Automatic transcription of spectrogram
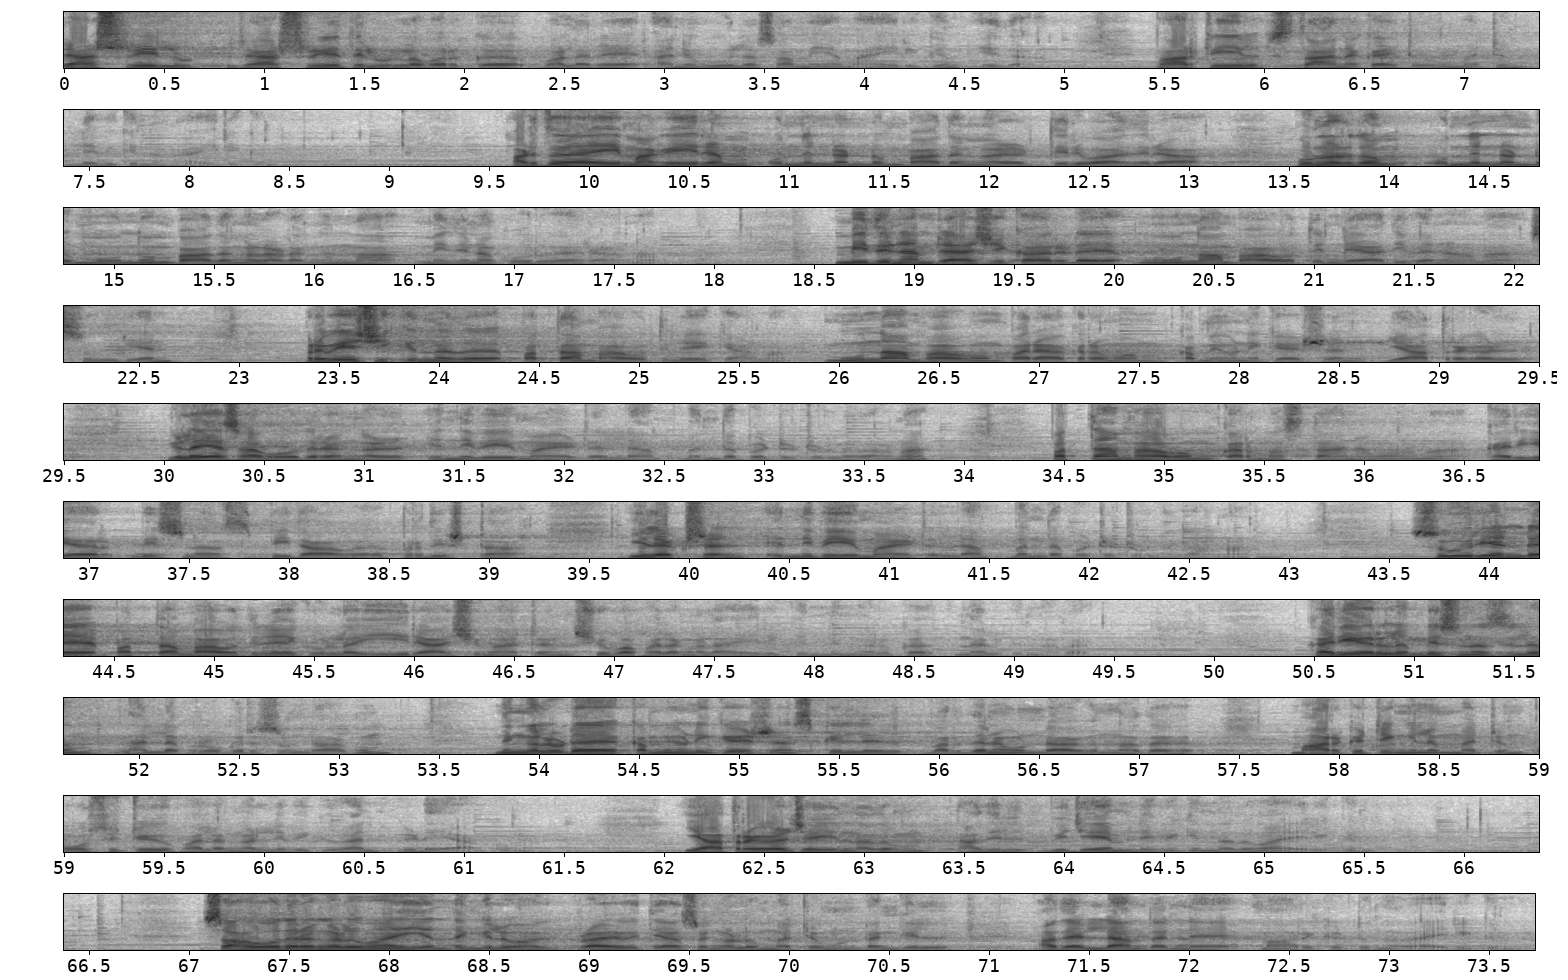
രാഷ്ട്രീയ രാഷ്ട്രീയത്തിലുള്ളവർക്ക് വളരെ അനുകൂല സമയമായിരിക്കും ഇത്. പാർട്ടിയിൽ സ്ഥാനക്കയറ്റവും മറ്റും ലഭിക്കുന്നതായിരിക്കും. അടുത്തതായി മകയിരം ഒന്നും രണ്ടും പാദങ്ങൾ തിരുവാതിര പുണർതം ഒന്നും രണ്ടും മൂന്നും പാദങ്ങൾ അടങ്ങുന്ന മിഥുനക്കൂറുകാരാണ്. മിഥുനം രാശിക്കാരുടെ മൂന്നാം ഭാവത്തിന്റെ അധിപനാണ് സൂര്യൻ. പ്രവേശിക്കുന്നത് പത്താം ഭാവത്തിലേക്കാണ്. മൂന്നാം ഭാവം പരാക്രമം കമ്മ്യൂണിക്കേഷൻ യാത്രകൾ ഇളയ സഹോദരങ്ങൾ എന്നിവയുമായിട്ടെല്ലാം ബന്ധപ്പെട്ടിട്ടുള്ളതാണ്. പത്താം ഭാവം കർമ്മസ്ഥാനമാണ്. കരിയർ ബിസിനസ് പിതാവ് പ്രതിഷ്ഠ ഇലക്ഷൻ എന്നിവയുമായിട്ടെല്ലാം ബന്ധപ്പെട്ടിട്ടുള്ളതാണ്. സൂര്യന്റെ പത്താം ഭാവത്തിലേക്കുള്ള ഈ രാശിമാറ്റം ശുഭഫലങ്ങളായിരിക്കും നിങ്ങൾക്ക് നൽകുന്നത്. കരിയറിലും ബിസിനസ്സിലും നല്ല പ്രോഗ്രസ് ഉണ്ടാകും. നിങ്ങളുടെ കമ്മ്യൂണിക്കേഷൻ സ്കില്ലിൽ വർധനവുണ്ടാകുന്നത് മാർക്കറ്റിങ്ങിലും മറ്റും പോസിറ്റീവ് ഫലങ്ങൾ ലഭിക്കുവാൻ ഇടയാക്കും. യാത്രകൾ ചെയ്യുന്നതും അതിൽ വിജയം ലഭിക്കുന്നതുമായിരിക്കും. സഹോദരങ്ങളുമായി എന്തെങ്കിലും അഭിപ്രായ വ്യത്യാസങ്ങളും മറ്റുമുണ്ടെങ്കിൽ അതെല്ലാം തന്നെ മാറിക്കിട്ടുന്നതായിരിക്കും.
